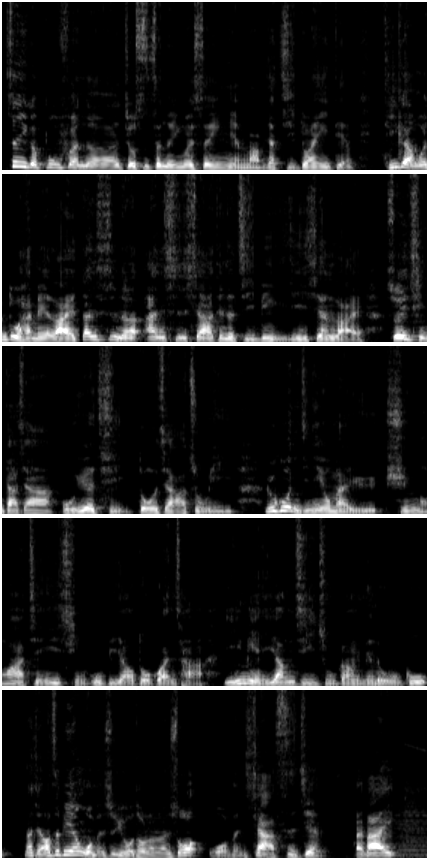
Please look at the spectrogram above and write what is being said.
这一个部分呢，就是真的因为圣婴年啦，比较极端一点，体感温度还没来，但是呢，暗示夏天的疾病已经先来，所以请大家五月起多加注意。如果你今天有买鱼，驯化检疫，请务必要多观察，以免殃及主缸里面的无辜。那讲到这边，我们是鱼活头乱乱说，我们下次见，拜拜。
